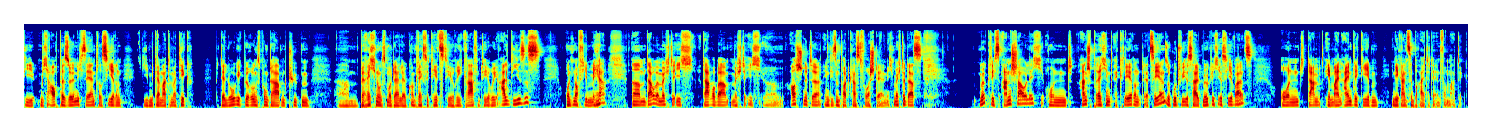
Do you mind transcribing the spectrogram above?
die mich auch persönlich sehr interessieren, die mit der Mathematik, mit der Logik Berührungspunkte haben, Typen, ähm, Berechnungsmodelle, Komplexitätstheorie, Graphentheorie, all dieses und noch viel mehr. Ähm, darüber möchte ich, darüber möchte ich ähm, Ausschnitte in diesem Podcast vorstellen. Ich möchte das möglichst anschaulich und ansprechend erklären und erzählen, so gut wie es halt möglich ist jeweils. Und damit eben einen Einblick geben in die ganze Breite der Informatik.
